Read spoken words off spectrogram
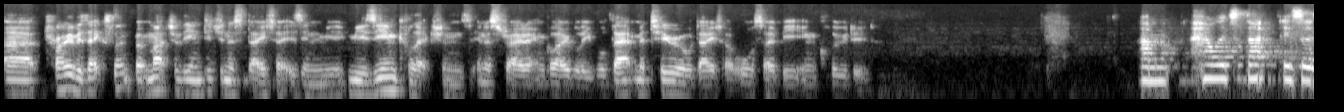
Uh, Trove is excellent, but much of the Indigenous data is in mu museum collections in Australia and globally. Will that material data also be included? Um, Howard, that is a,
